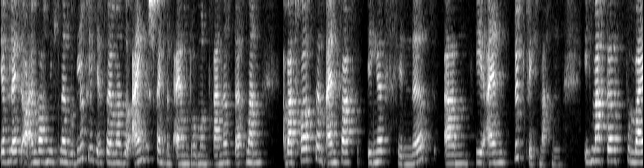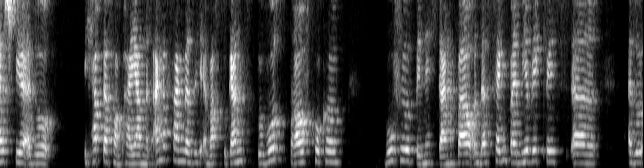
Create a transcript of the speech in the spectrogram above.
ja, vielleicht auch einfach nicht mehr so glücklich ist, weil man so eingeschränkt mit einem drum und dran ist, dass man aber trotzdem einfach Dinge findet, ähm, die einen glücklich machen. Ich mache das zum Beispiel, also ich habe da vor ein paar Jahren mit angefangen, dass ich einfach so ganz bewusst drauf gucke, wofür bin ich dankbar. Und das fängt bei mir wirklich, äh, also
